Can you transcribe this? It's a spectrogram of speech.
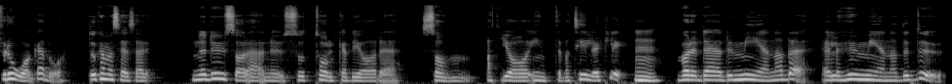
Fråga då. Då kan man säga så här, när du sa det här nu så tolkade jag det som att jag inte var tillräcklig. Var det det du menade? Eller hur menade du?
